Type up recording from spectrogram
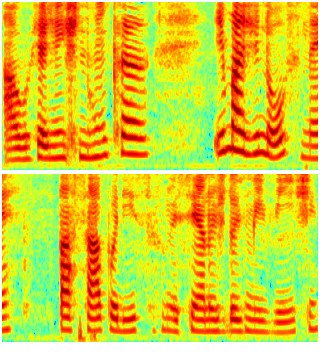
algo que a gente nunca imaginou, né? Passar por isso nesse ano de 2020.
